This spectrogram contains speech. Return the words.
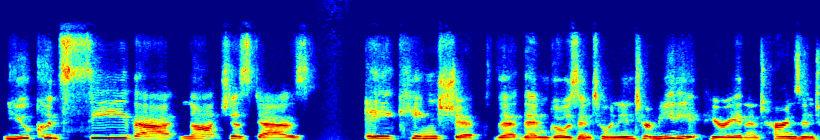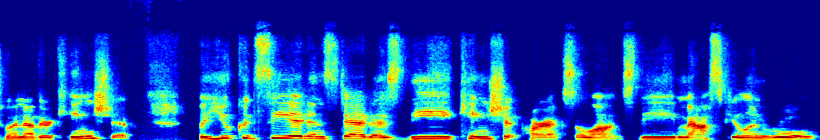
You could see that not just as a kingship that then goes into an intermediate period and turns into another kingship. But you could see it instead as the kingship par excellence, the masculine rule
